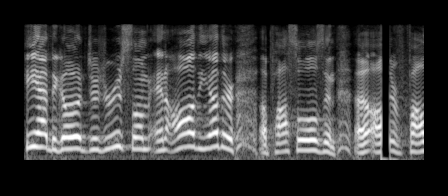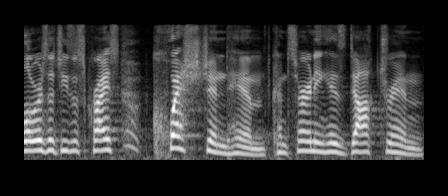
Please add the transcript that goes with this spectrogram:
He had to go to Jerusalem, and all the other apostles and uh, other followers of Jesus Christ questioned him concerning his doctrine,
